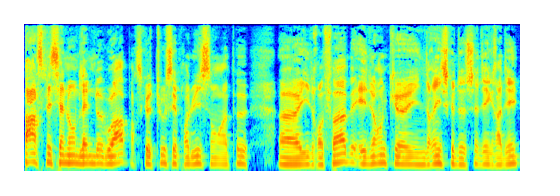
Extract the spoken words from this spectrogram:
pas spécialement de laine de bois parce que tous ces produits sont un peu euh, hydrophobes et donc euh, ils risquent de se dégrader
